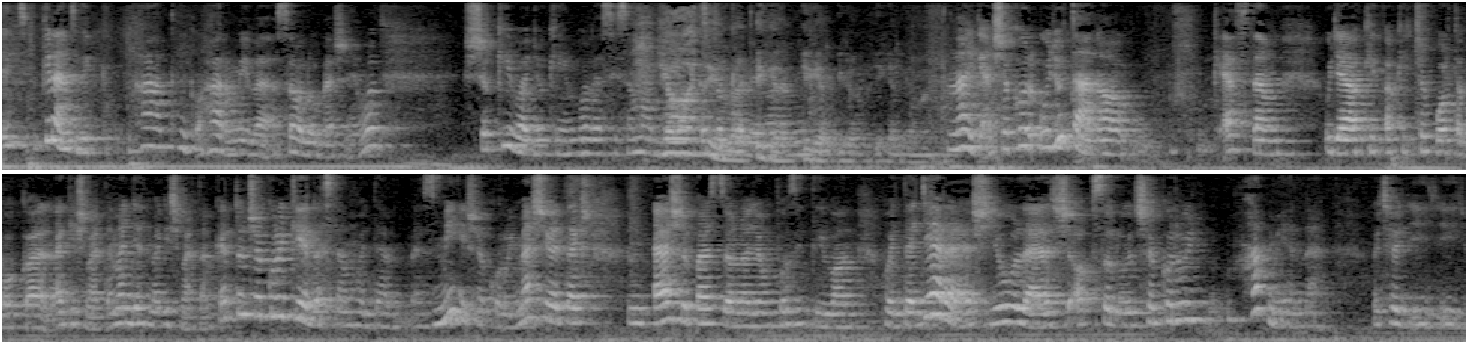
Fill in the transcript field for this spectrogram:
egy 9. hát mikor három éve verseny volt, és ki vagyok énból, ezt hiszem abból Jaj, tényleg, igen, igen, igen, igen, igen. Na igen, és akkor úgy utána kezdtem, ugye akit, akit csoporttagokkal megismertem egyet, megismertem kettőt, és akkor úgy kérdeztem, hogy de ez mi, és akkor úgy meséltek, és első perctől nagyon pozitívan, hogy de gyeres, jó lesz, abszolút, és akkor úgy, hát miért ne? Úgyhogy így, így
